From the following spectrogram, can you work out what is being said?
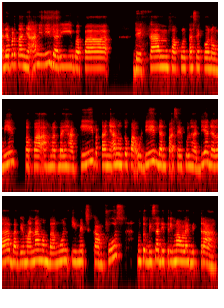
Ada pertanyaan ini dari Bapak Dekan Fakultas Ekonomi, Bapak Ahmad Baihaki. Pertanyaan untuk Pak Udin dan Pak Saiful Hadi adalah bagaimana membangun image kampus untuk bisa diterima oleh mitra.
